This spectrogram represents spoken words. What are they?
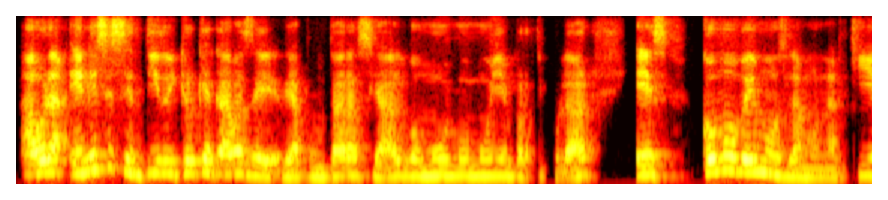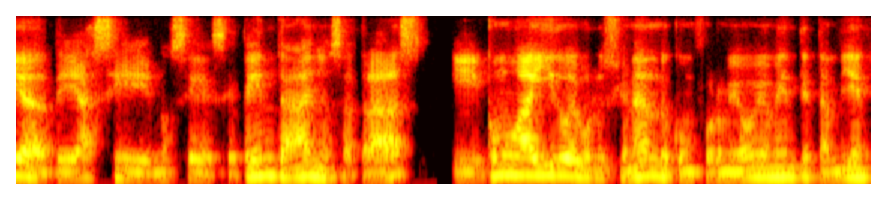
Ahora, en ese sentido, y creo que acabas de, apuntar hacia algo muy, muy, muy en particular, es cómo vemos la monarquía de hace, no sé, 70 años atrás y cómo ha ido evolucionando conforme obviamente también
